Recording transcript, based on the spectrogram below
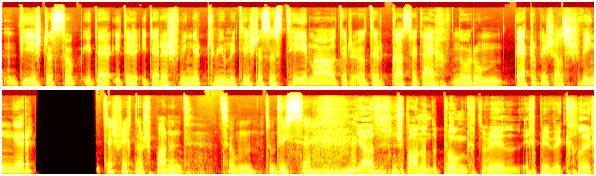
wie ist das so in, der, in, der, in dieser Schwinger-Community? Ist das ein Thema oder, oder geht es nicht eigentlich nur um, wer du bist als Schwinger? Das ist vielleicht noch spannend zum, zum Wissen. ja, es ist ein spannender Punkt, weil ich bin wirklich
